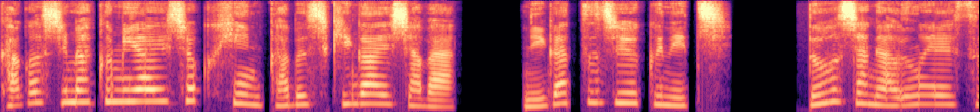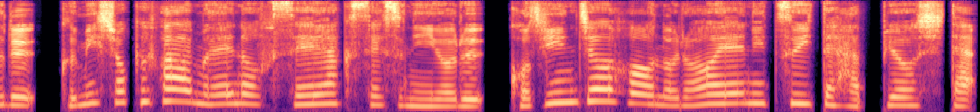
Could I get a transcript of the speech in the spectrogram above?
鹿児島組合食品株式会社は、2月19日、同社が運営する組食ファームへの不正アクセスによる個人情報の漏洩について発表した。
